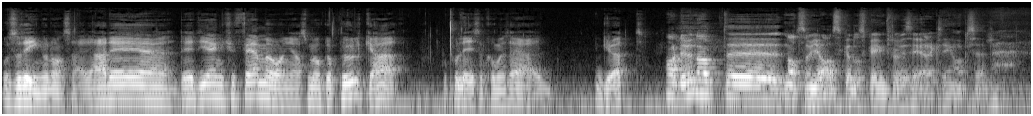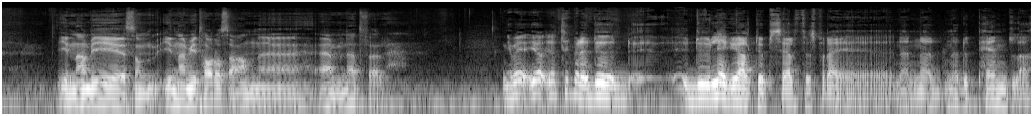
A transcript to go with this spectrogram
Och så ringer någon så här. Ja, det är, det är ett gäng 25-åringar som åker pulka här. Och polisen kommer säga gött. Har du något, eh, något som jag ska, då ska improvisera kring också? Eller? Innan, vi, som, innan vi tar oss an eh, ämnet för... Ja, men jag, jag tänker på det. Du, du, du lägger ju alltid upp selfies på dig eh, när, när, när du pendlar.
